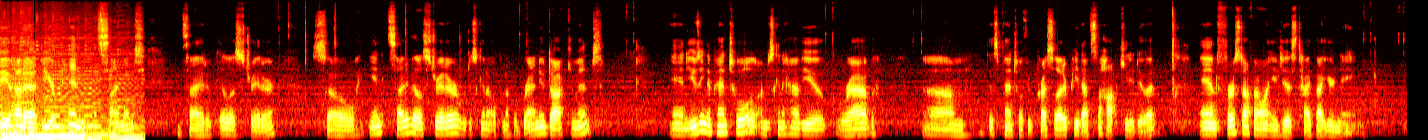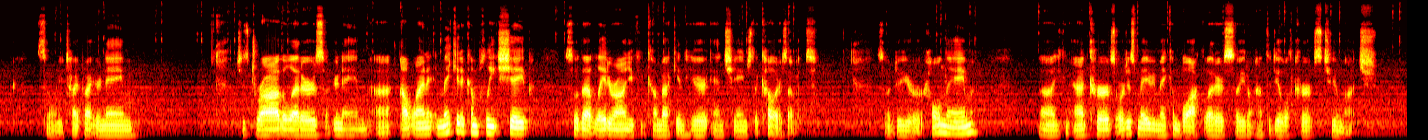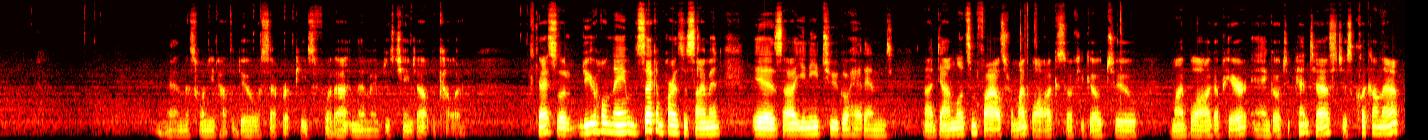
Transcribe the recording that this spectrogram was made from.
you how to do your pen assignment inside of Illustrator. So inside of Illustrator, we're just going to open up a brand new document. And using the pen tool, I'm just going to have you grab um, this pen tool. If you press the letter P, that's the hotkey to do it. And first off, I want you to just type out your name. So when you type out your name, just draw the letters of your name, uh, outline it, and make it a complete shape so that later on you can come back in here and change the colors of it. So do your whole name. Uh, you can add curves or just maybe make them block letters so you don't have to deal with curves too much. And this one you'd have to do a separate piece for that and then maybe just change out the color. Okay, so do your whole name. The second part of this assignment is uh, you need to go ahead and uh, download some files from my blog. So if you go to my blog up here and go to pen test, just click on that.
